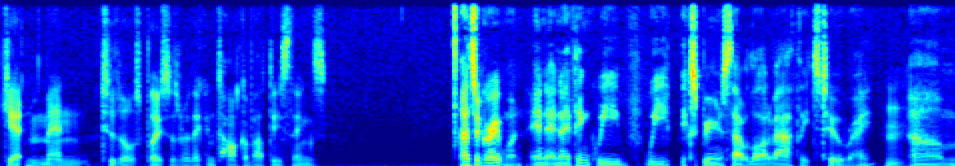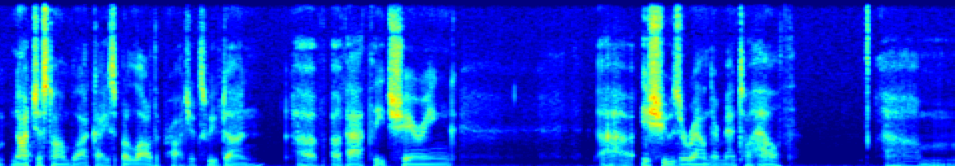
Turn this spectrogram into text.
get men to those places where they can talk about these things? That's a great one, and and I think we we experienced that with a lot of athletes too, right? Hmm. Um, not just on Black Ice, but a lot of the projects we've done of of athletes sharing uh, issues around their mental health. Um,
